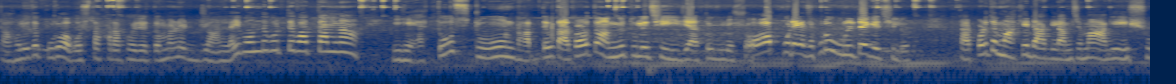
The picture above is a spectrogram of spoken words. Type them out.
তাহলে তো পুরো অবস্থা খারাপ হয়ে যেত। মানে জানলাই বন্ধ করতে পারতাম না। এত স্টোন ভাবতেও তারপরে তো আমিও তুলেছি এই যে এতগুলো সব পড়ে গেছে পুরো উল্টে গেছিল। তারপরে তো মাকে ডাকলাম যে মা আগে এসো।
